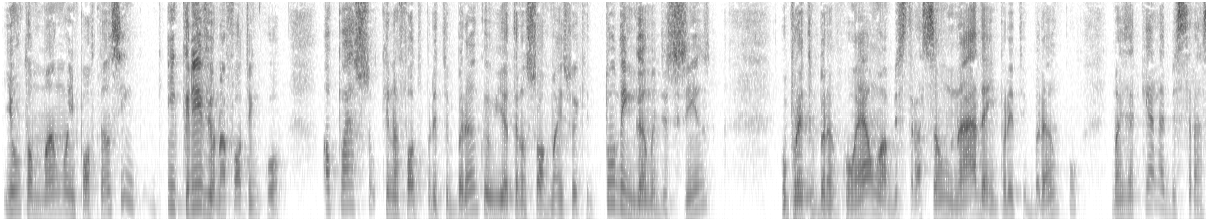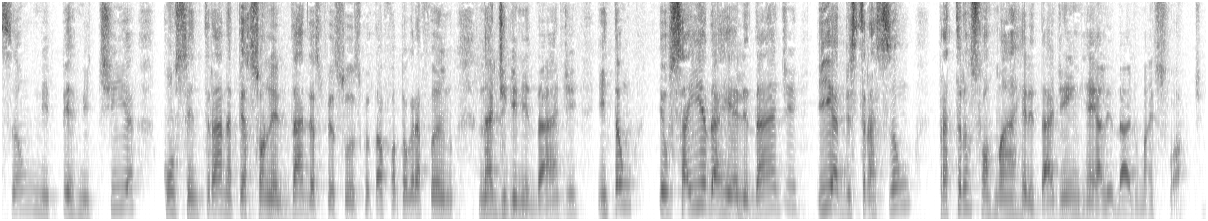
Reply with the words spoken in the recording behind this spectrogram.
iam tomar uma importância incrível na foto em cor. Ao passo que na foto preto e branco eu ia transformar isso aqui tudo em gama de cinza. O preto e branco é uma abstração, nada é em preto e branco, mas aquela abstração me permitia concentrar na personalidade das pessoas que eu estava fotografando, na dignidade. Então, eu saía da realidade e abstração para transformar a realidade em realidade mais forte.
